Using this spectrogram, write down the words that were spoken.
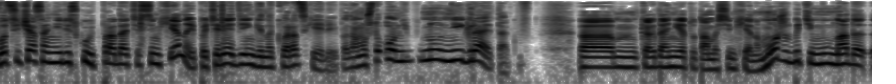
Вот сейчас они рискуют продать Асимхена и потерять деньги на Кварацхелии, потому что он ну, не играет так, эм, когда нету там Асимхена. Может быть, ему надо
